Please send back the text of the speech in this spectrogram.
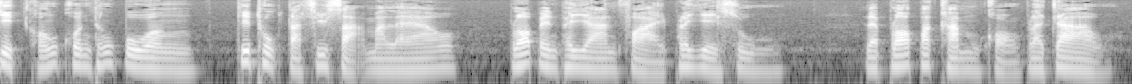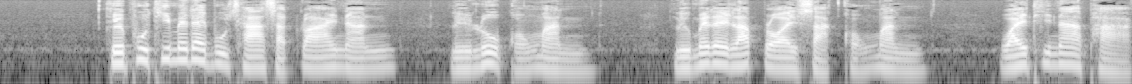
จิตของคนทั้งปวงที่ถูกตัดศีรษะมาแล้ว เพราะเป็นพยานฝ่ายพระเยซู และเพราะพระคำของพระเจ้า คือผู้ที่ไม่ได้บูชาสัตว์ร้ายนั้น หรือรูปของมัน หรือไม่ได้รับรอยสักของมัน ไว้ที่หน้าผาก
